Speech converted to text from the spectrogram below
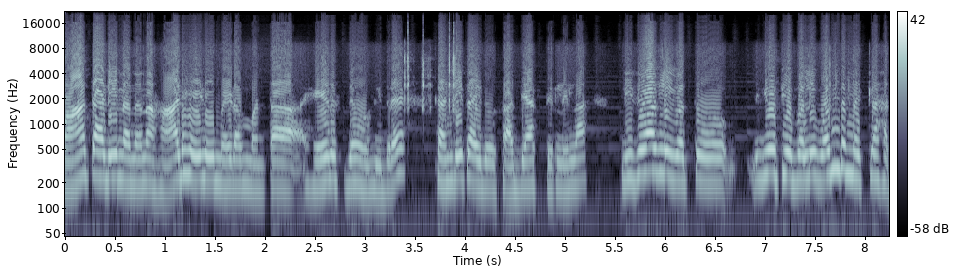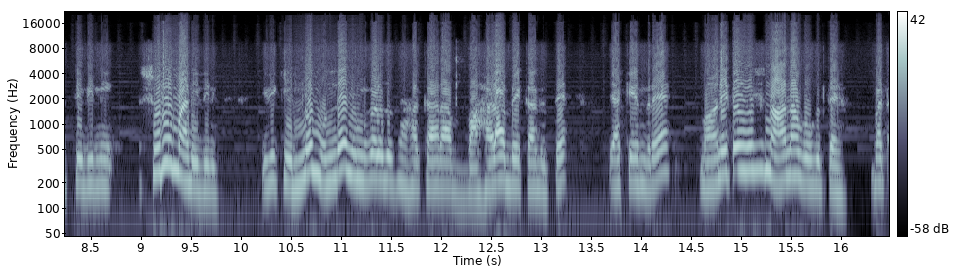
ಮಾತಾಡಿ ನನ್ನನ್ನ ಹಾಡು ಹೇಳಿ ಮೇಡಮ್ ಅಂತ ಹೇಳಿಸ್ದೆ ಹೋಗಿದ್ರೆ ಖಂಡಿತ ಇದು ಸಾಧ್ಯ ಆಗ್ತಿರ್ಲಿಲ್ಲ. ನಿಜವಾಗ್ಲೂ ಇವತ್ತು ಯೂಟ್ಯೂಬ್ ಅಲ್ಲಿ ಒಂದು ಮೆಟ್ಲು ಹತ್ತಿದೀನಿ ಶುರು ಮಾಡಿದೀನಿ ಇದಕ್ಕೆ ಇನ್ನು ಮುಂದೆ ನಿಮ್ಗಳದ್ದು ಸಹಕಾರ ಬಹಳ ಬೇಕಾಗುತ್ತೆ. ಯಾಕೆಂದ್ರೆ ಮಾನಿಟೈಸೇಷನ್ ಆನ್ ಹೋಗುತ್ತೆ ಬಟ್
